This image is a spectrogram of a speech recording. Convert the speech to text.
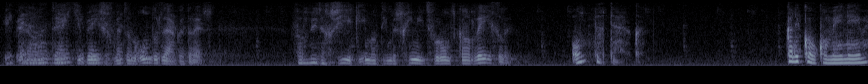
Ik ben al een tijdje bezig met een onderduikadres. Vanmiddag zie ik iemand die misschien iets voor ons kan regelen. Onderduiken? Kan ik Coco meenemen?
